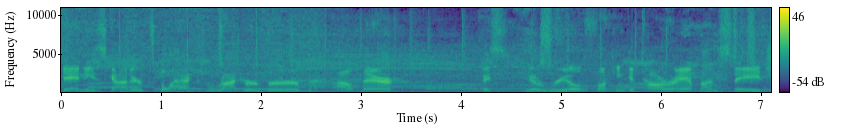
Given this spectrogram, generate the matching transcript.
Dany's got her black Rockerverb out there. Basically a real fucking guitar amp on stage.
